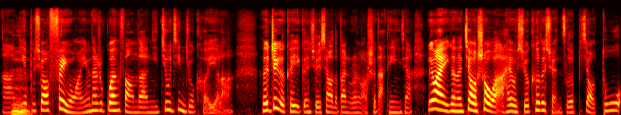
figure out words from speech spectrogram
啊，你也不需要费用啊，因为它是官方的，你就近就可以了。所以这个可以跟学校的班主任老师打听一下。另外一个呢，教授啊，还有学科的选择比较多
